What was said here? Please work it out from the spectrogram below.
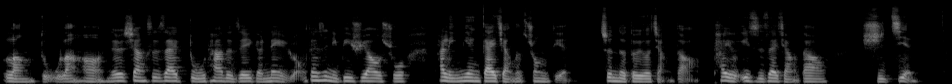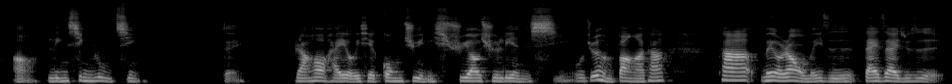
朗读了哈，那就像是在读它的这个内容。但是你必须要说，它里面该讲的重点。真的都有讲到，它有一直在讲到实践啊，灵性路径，对，然后还有一些工具，你需要去练习，我觉得很棒啊。它它没有让我们一直待在就是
